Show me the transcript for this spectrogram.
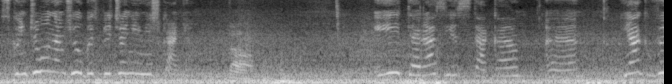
skończyło nam się ubezpieczenie mieszkania. No. I teraz jest taka, e, jak wy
